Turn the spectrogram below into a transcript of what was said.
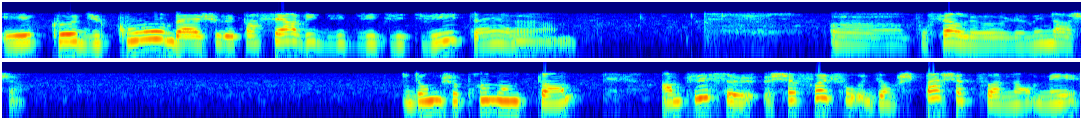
et que du coup ben je vais pas faire vite vite vite vite vite hein, euh, euh, pour faire le, le ménage. Donc je prends mon temps. En plus, chaque fois, il faut, donc pas chaque fois, non, mais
